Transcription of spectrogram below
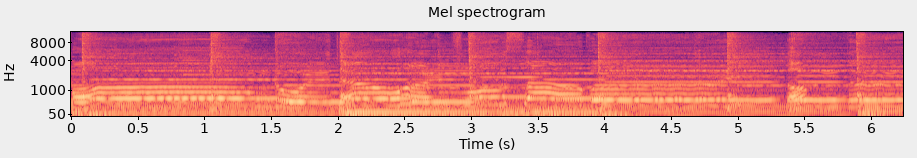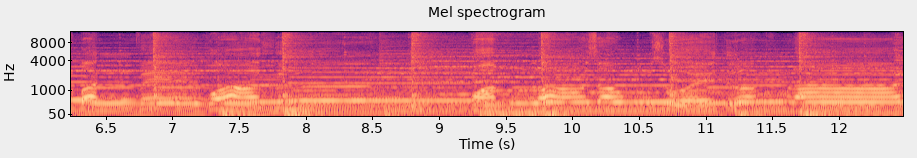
Bóng đuổi theo hạnh phúc xa vời. Tâm tư bận về quá khứ, hoặc lo rong ruổi tương lai.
